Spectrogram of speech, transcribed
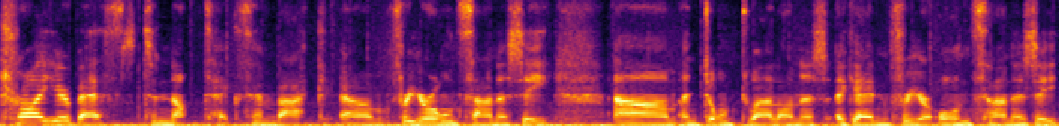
try your best to not text him back um, for your own sanity um, and don't dwell on it again for your own sanity.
